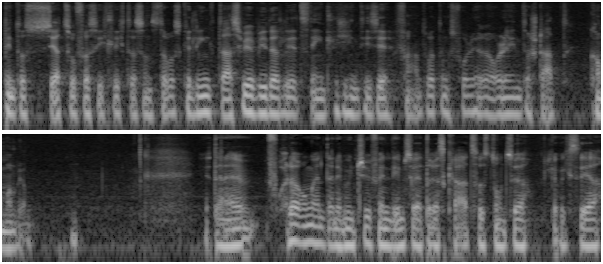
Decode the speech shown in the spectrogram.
bin da sehr zuversichtlich, dass uns da was gelingt, dass wir wieder letztendlich in diese verantwortungsvolle Rolle in der Stadt kommen werden. Ja, deine Forderungen, deine Wünsche für ein lebenswerteres Graz hast du uns ja, glaube ich, sehr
